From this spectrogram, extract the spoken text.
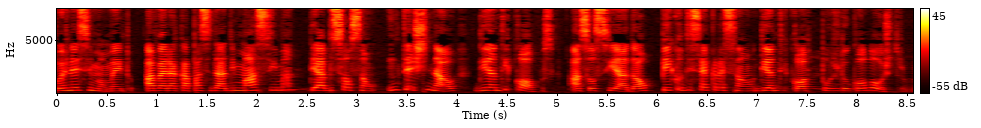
pois nesse momento haverá capacidade máxima de absorção intestinal de anticorpos, associada ao pico de secreção de anticorpos do colostro.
